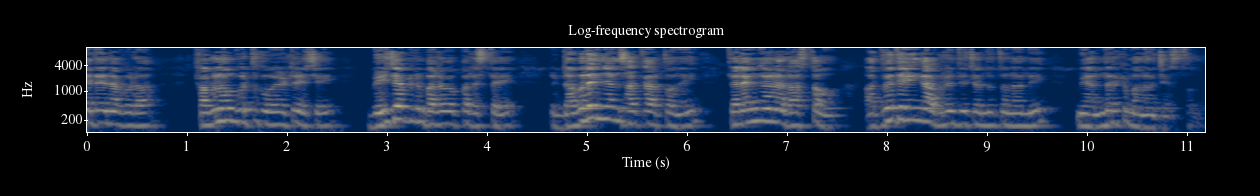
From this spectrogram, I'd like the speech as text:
ఏదైనా కూడా కమలం గుర్తుకు ఓటేసి బీజేపీని బలపరిస్తే డబుల్ ఇంజన్ సర్కార్తోని తెలంగాణ రాష్ట్రం అద్వితీయంగా అభివృద్ధి చెందుతుందని మీ అందరికీ మనవి చేస్తుంది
